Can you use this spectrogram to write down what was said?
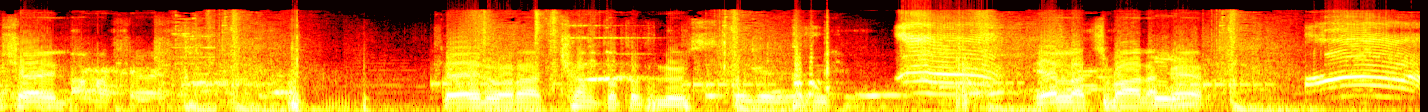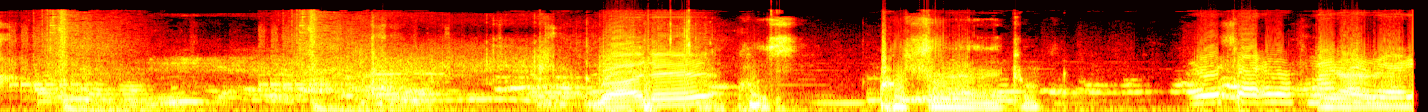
شايل شايل. وراك شنطة فلوس. يلا تصبح على خير ابو علي السلام عليكم ya.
